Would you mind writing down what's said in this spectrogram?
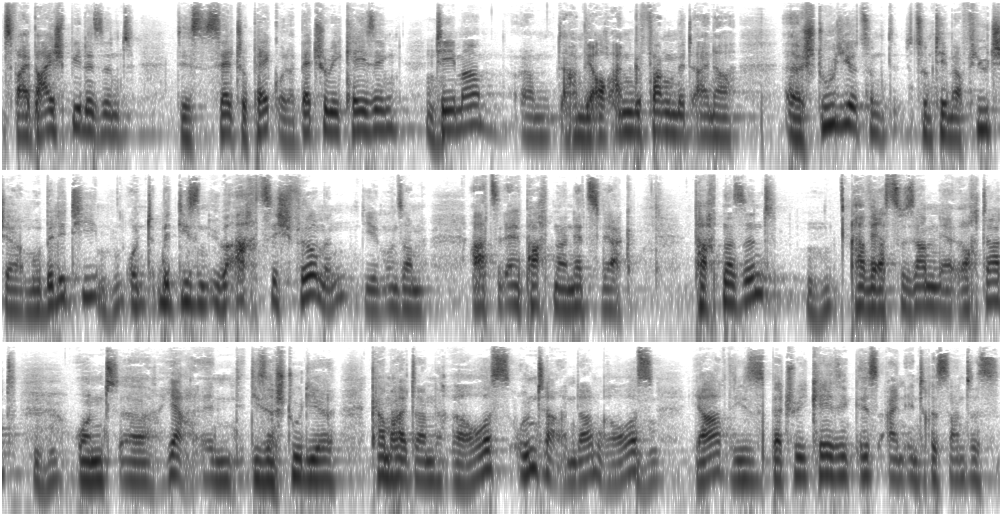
zwei Beispiele sind das Cell-to-Pack oder Battery Casing-Thema. Mhm. Ähm, da haben wir auch angefangen mit einer äh, Studie zum, zum Thema Future Mobility mhm. und mit diesen über 80 Firmen, die in unserem AZL-Partner-Netzwerk Partner sind, mhm. haben wir das zusammen erörtert. Mhm. Und äh, ja, in dieser Studie kam halt dann raus, unter anderem raus, mhm. ja, dieses Battery Casing ist ein interessantes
